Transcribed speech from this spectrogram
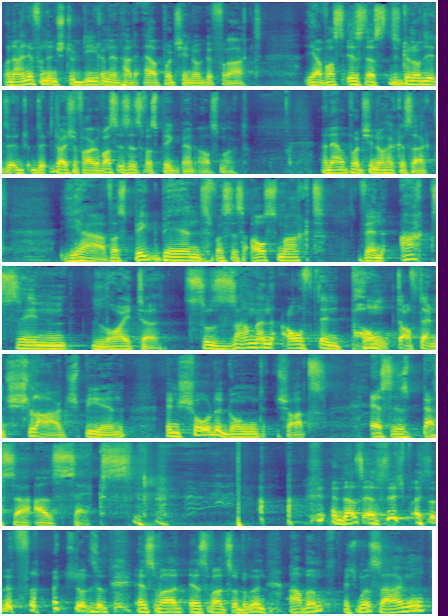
Und eine von den Studierenden hat Al Pacino gefragt, ja, was ist das? genau die, die, gleiche Frage. Was ist es, was Big Band ausmacht? Und Al Pacino hat gesagt, ja, was Big Band, was es ausmacht, wenn 18 Leute zusammen auf den Punkt, auf den Schlag spielen. Entschuldigung, Schatz, es ist besser als Sex. Und das erst nicht bei so einer Frau. Es war, es war zu berühren. Aber ich muss sagen,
